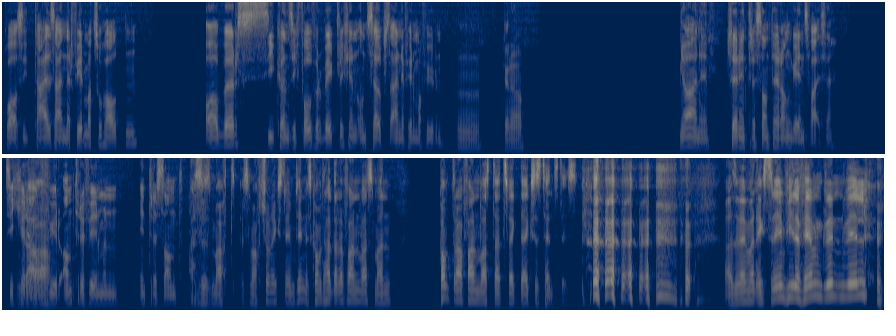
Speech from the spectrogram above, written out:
quasi Teil seiner Firma zu halten, aber sie können sich voll verwirklichen und selbst eine Firma führen. Mhm. Genau. Ja, eine sehr interessante Herangehensweise. Sicher Ja. auch für andere Firmen interessant. Also es macht, es macht schon extrem Sinn. Es kommt halt darauf an, was man, kommt darauf an, was der Zweck der Existenz ist. also wenn man extrem viele Firmen gründen will,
